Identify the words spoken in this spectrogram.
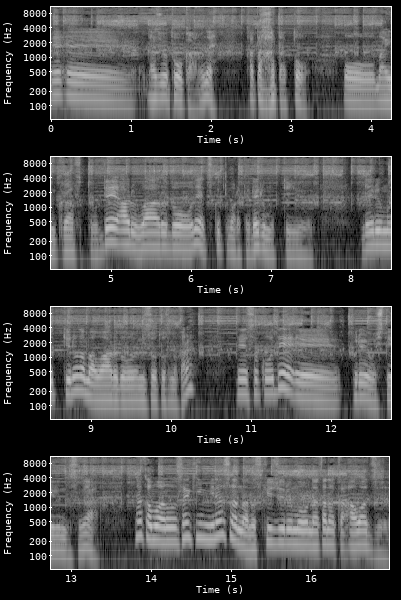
えー、ラジオトーカーのね方々とマインクラフトであるワールドをね作ってもらってレルムっていうレルムっていうのがまあワールドに相当するのかな。でそこで、えー、プレーをしているんですがなんかもうあの最近皆さんのあのスケジュールもなかなか合わず、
